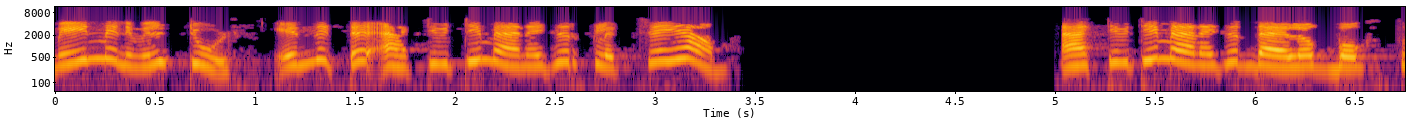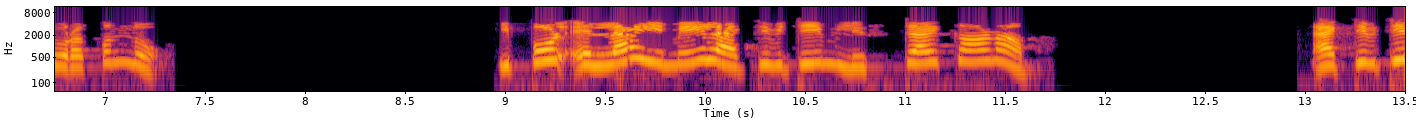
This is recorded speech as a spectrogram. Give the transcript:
മെയിൻ മെനുവിൽ ടൂൾസ്. എന്നിട്ട് ആക്ടിവിറ്റി മാനേജർ ക്ലിക്ക് ചെയ്യാം. ആക്ടിവിറ്റി മാനേജർ ഡയലോഗ് ബോക്സ് തുറക്കുന്നു. ഇപ്പോൾ എല്ലാ ഇമെയിൽ ആക്ടിവിറ്റിയും ലിസ്റ്റ് ആയി കാണാം. Activity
